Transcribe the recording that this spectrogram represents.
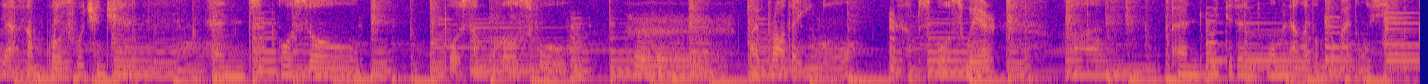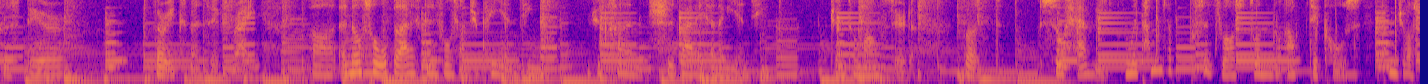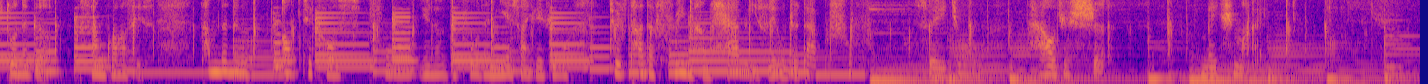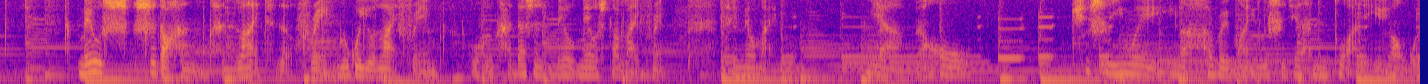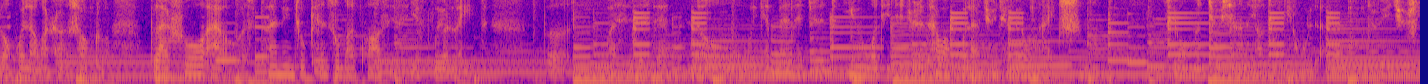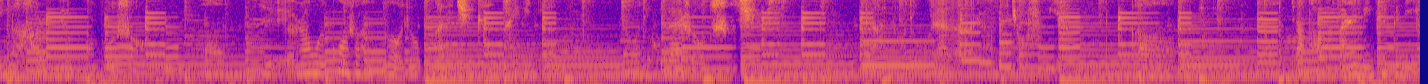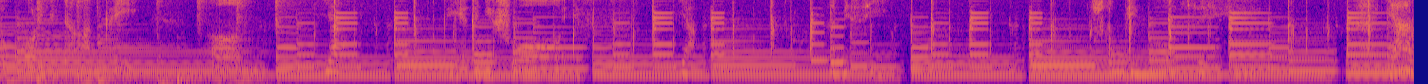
yeah some clothes for Chen Chen and also bought some clothes for her, my brother-in-law, some sportswear. Um, and we didn't, 我们两个都没有买东西，cause they're very expensive, right? Uh, and also 我本来跟你说我想去配眼镜嘛，我去看试戴了一下那个眼镜，Gentle Monster 的，but so heavy，因为他们家不是主要是做那种 opticals，他们主要是做那个 sunglasses。 他们的那个 opticals for you know the for the near sighted people，就是它的 frame 很 heavy，所以我觉得戴不舒服，所以就还好去试了，没去买，没有试试到很很 light 的 frame。如果有 light frame 我会看，但是没有没有试到 light frame，所以没有买。Yeah，然后其实因为应该 hurry 嘛，因为时间很短，也要我要回来晚上上课。本来说 I was planning to cancel my classes if we're late, but my sister said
